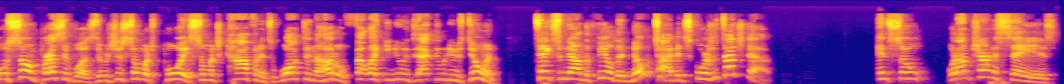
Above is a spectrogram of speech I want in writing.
what was so impressive was there was just so much poise, so much confidence. Walked in the huddle, felt like he knew exactly what he was doing. Takes him down the field in no time and scores a touchdown. And so, what I'm trying to say is,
